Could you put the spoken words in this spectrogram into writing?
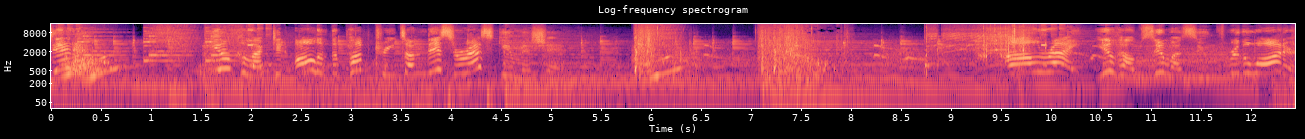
did it! You collected all of the pup treats on this rescue mission. All right, you helped Zuma zoom through the water.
